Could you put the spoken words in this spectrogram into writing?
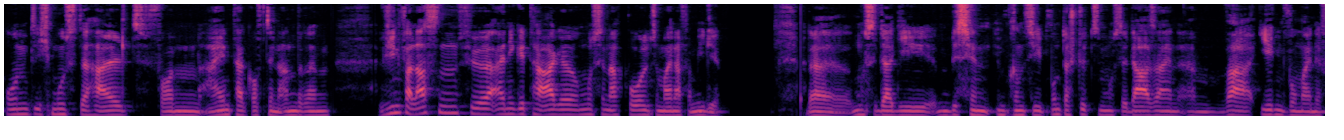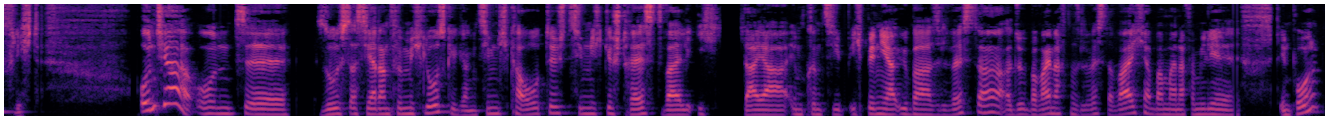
und ich musste halt von einem Tag auf den anderen Wien verlassen für einige Tage und musste nach Polen zu meiner Familie. Da musste da die ein bisschen im Prinzip unterstützen, musste da sein, ähm, war irgendwo meine Pflicht. Und ja, und äh, so ist das ja dann für mich losgegangen. Ziemlich chaotisch, ziemlich gestresst, weil ich da ja im Prinzip, ich bin ja über Silvester, also über Weihnachten, Silvester war ich ja bei meiner Familie in Polen.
